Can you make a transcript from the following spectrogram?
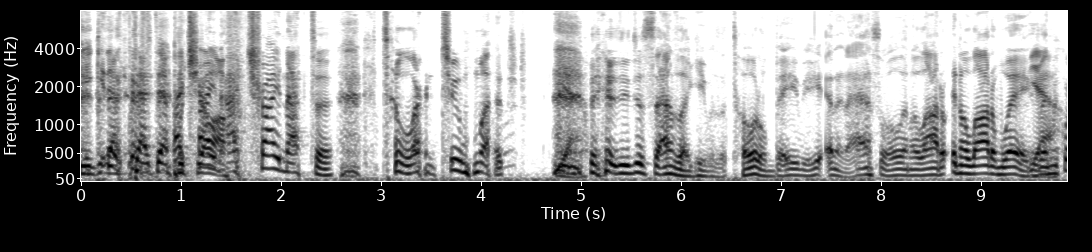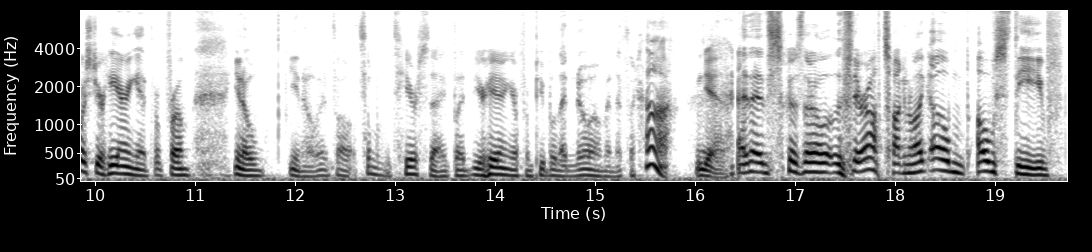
You get that- that- that I puts you try, off. I try not to to learn too much. Yeah. because he just sounds like he was a total baby and an asshole in a lot of in a lot of ways. Yeah. and of course you're hearing it from, from you know you know it's all some of it's hearsay, but you're hearing it from people that knew him, and it's like, huh. Yeah, And it's because they're all- they're all talking like, oh, oh, Steve.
